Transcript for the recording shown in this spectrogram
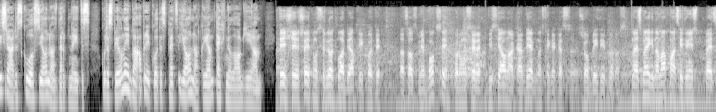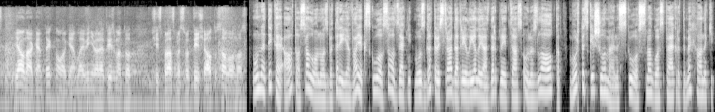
izrāda skolas jaunās darbnīcas, kuras pilnībā aprīkotas pēc jaunākajām tehnoloģijām. Tieši šeit mums ir ļoti labi aprīkoti tā saucamie boxi, kur mums ir visjaunākā diagnostika, kas šobrīd ir. Protams. Mēs mēģinām apmācīt viņus pēc jaunākajām tehnoloģijām, lai viņi varētu izmantot šīs prasmes tieši autosalonos. Un ne tikai autosalonos, bet arī, ja vajag skolas audzēkņi, būs gatavi strādāt arī lielajās darbnīcās un uz lauka. Burtiski šomēnes skolas smago spēkrata mehāniķi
